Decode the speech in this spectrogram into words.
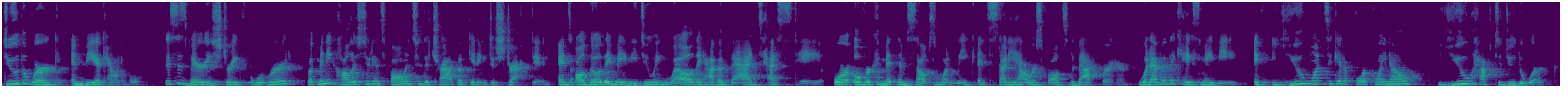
do the work and be accountable. This is very straightforward, but many college students fall into the trap of getting distracted. And although they may be doing well, they have a bad test day or overcommit themselves one week and study hours fall to the back burner. Whatever the case may be, if you want to get a 4.0, you have to do the work.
